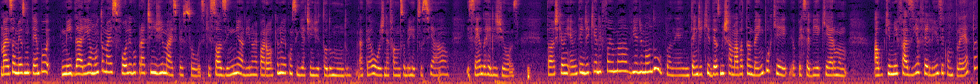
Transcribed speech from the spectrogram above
Mas ao mesmo tempo me daria muito mais fôlego para atingir mais pessoas, que sozinha ali na minha paróquia eu não ia conseguir atingir todo mundo até hoje, né, falando sobre rede social e sendo religiosa. Então acho que eu, eu entendi que ele foi uma via de mão dupla, né? Eu entendi que Deus me chamava também porque eu percebia que era uma, algo que me fazia feliz e completa,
